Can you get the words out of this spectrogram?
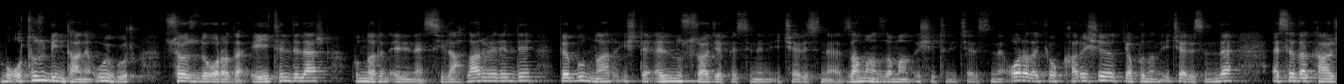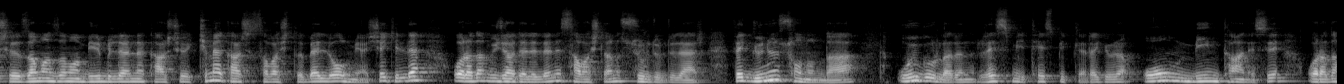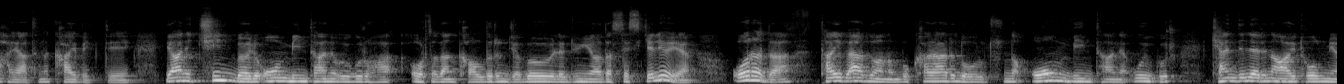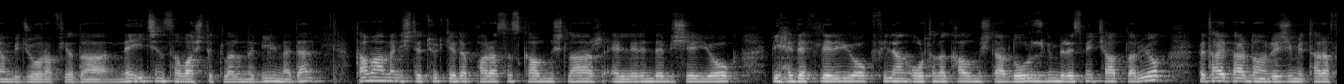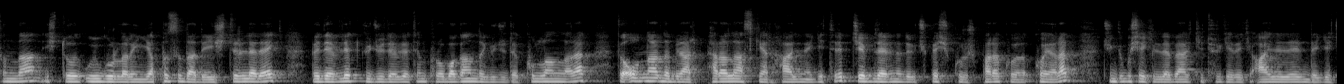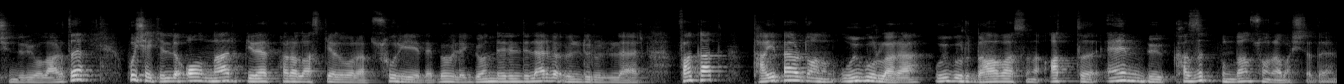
Bu 30 bin tane Uygur sözde orada eğitildiler. Bunların eline silahlar verildi ve bunlar işte El Nusra cephesinin içerisine, zaman zaman IŞİD'in içerisine, oradaki o karışık yapının içerisinde Esed'e karşı, zaman zaman birbirlerine karşı, kime karşı savaştığı belli olmayan şekilde orada mücadelelerini, savaşlarını sürdürdüler. Ve günün sonunda Uygurların resmi tespitlere göre 10 bin tanesi orada hayatını kaybetti. Yani Çin böyle 10 bin tane Uygur'u ortadan kaldırınca böyle dünyada ses geliyor ya. Orada Tayyip Erdoğan'ın bu kararı doğrultusunda 10 bin tane Uygur kendilerine ait olmayan bir coğrafyada ne için savaştıklarını bilmeden tamamen işte Türkiye'de parasız kalmışlar, ellerinde bir şey yok, bir hedefleri yok filan ortada kalmışlar, doğru düzgün bir resmi kağıtları yok ve Tayyip Erdoğan rejimi tarafından işte Uygurların yapısı da değiştirilerek ve devlet gücü, devletin propaganda gücü de kullanılarak ve onlar da birer paralı asker haline getirip ceplerine de 3-5 kuruş para koyarak çünkü bu şekilde belki Türkiye'deki ailelerini de geçindiriyorlardı. Bu şekilde onlar birer paralı asker olarak Suriye'de böyle gönderildiler ve öldürüldüler. Fakat Tayyip Erdoğan'ın Uygurlara, Uygur davasını attığı en büyük kazık bundan sonra başladı.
